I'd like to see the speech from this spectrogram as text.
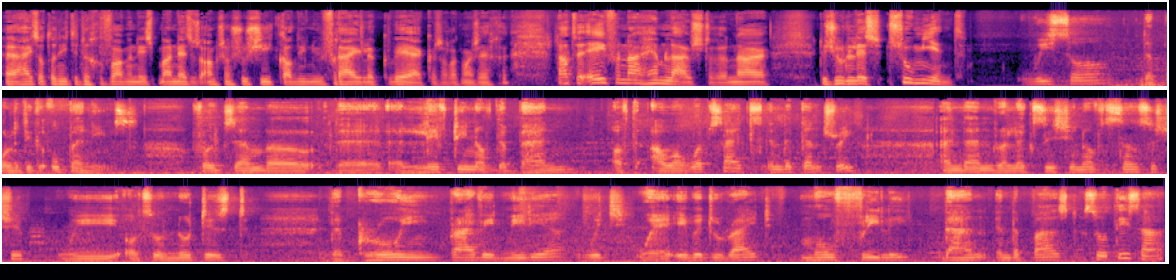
Eh, hij zat er niet in de gevangenis, maar net als Aung San Suu Kyi... kan hij nu vrijelijk werken, zal ik maar zeggen. Laten we even naar hem luisteren, naar de journalist Sue Mient. We saw the political openings. For example, the lifting of the ban of the, our websites in the country, and then relaxation of censorship. We also noticed the growing private media, which were able to write more freely than in the past. So these are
